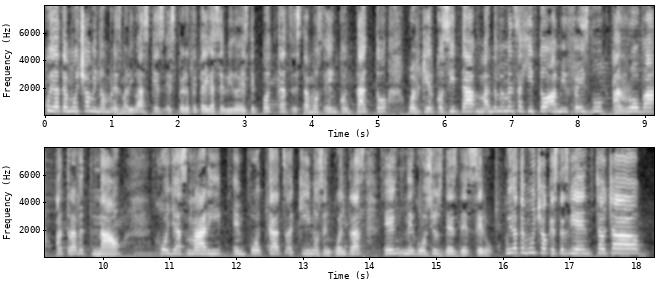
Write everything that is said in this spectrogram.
Cuídate mucho, mi nombre es Mari Vázquez, espero que te haya servido este podcast, estamos en contacto, cualquier cosita, mándame un mensajito a mi Facebook, arroba now, joyas Mari en podcast, aquí nos encuentras en negocios desde cero. Cuídate mucho, que estés bien, chao chao.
